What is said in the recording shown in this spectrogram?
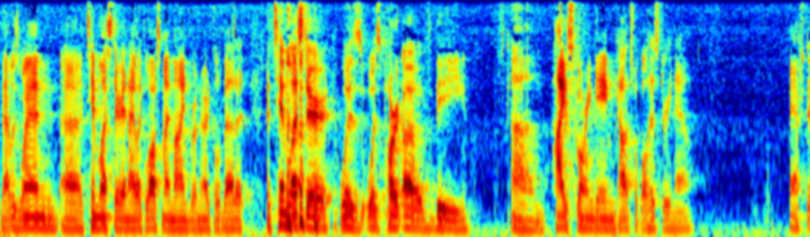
That was when uh, Tim Lester and I like lost my mind. Wrote an article about it. That Tim Lester was was part of the um, highest scoring game in college football history. Now, after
